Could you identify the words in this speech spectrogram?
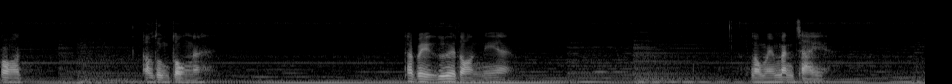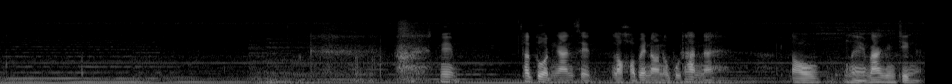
ก็เอาตรงๆนะ ถ้าไปเอื้อตอนเนี้ยเราไม่มั่นใจ นี่ ถ้าตรวจงานเสร็จ เราขอไปนอนกับพวกท่านนะ เราเหนื่อยมากจริงๆอะ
